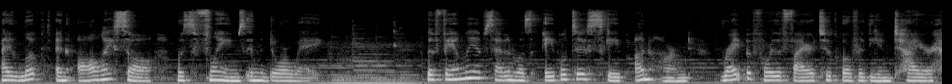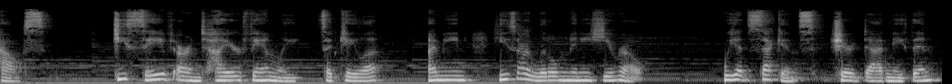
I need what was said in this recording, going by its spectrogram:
I looked, and all I saw was flames in the doorway. The family of seven was able to escape unharmed right before the fire took over the entire house. He saved our entire family, said Kayla. I mean, he's our little mini hero. We had seconds, shared Dad Nathan,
